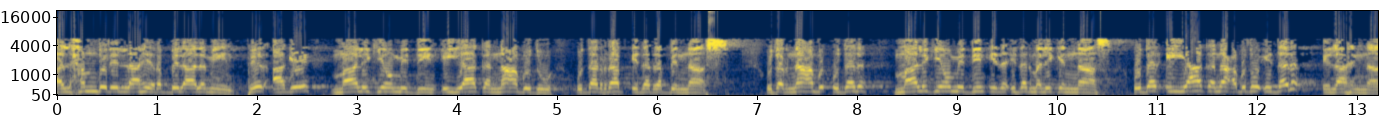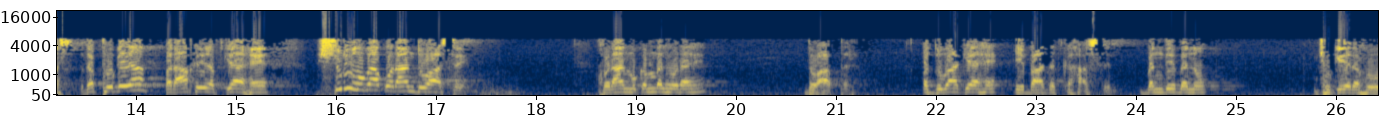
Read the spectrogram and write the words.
الحمد رب العالمین۔ پھر آگے مالک یوم الدین ایا کا نابدو ادھر رب ادھر رب الناس۔ ادھر نہ ادھر مالک یوم الدین، ادھر ملک الناس، ادھر ایا کا نہ ابدو ادھر الہ الناس۔ رب ہو گیا اور آخری رب کیا ہے؟ شروع ہوا قرآن دعا سے۔ قرآن مکمل ہو رہا ہے دعا پر۔ اور دعا کیا ہے؟ عبادت کا حاصل۔ بندے بنو، جھکے رہو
